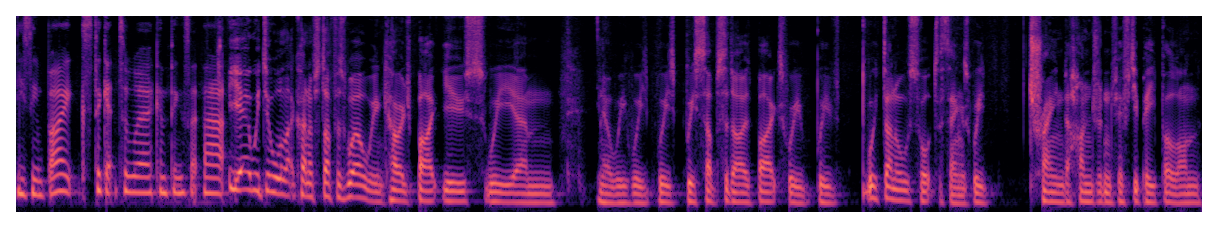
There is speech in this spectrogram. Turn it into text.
using bikes to get to work and things like that? Yeah, we do all that kind of stuff as well. We encourage bike use. We, um, you know, we we we, we subsidise bikes. We we've we've done all sorts of things. We trained 150 people on.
